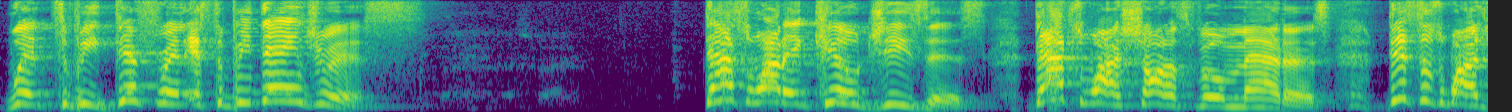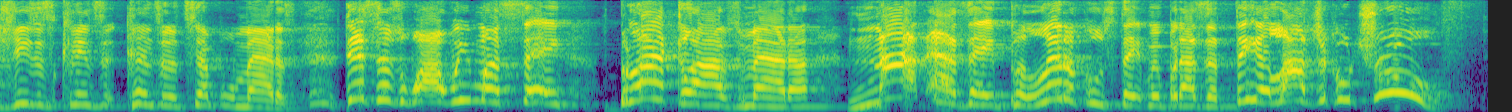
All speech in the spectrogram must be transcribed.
where to be different is to be dangerous. That's why they killed Jesus. That's why Charlottesville matters. This is why Jesus cleansing the temple matters. This is why we must say Black Lives Matter, not as a political statement, but as a theological truth.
